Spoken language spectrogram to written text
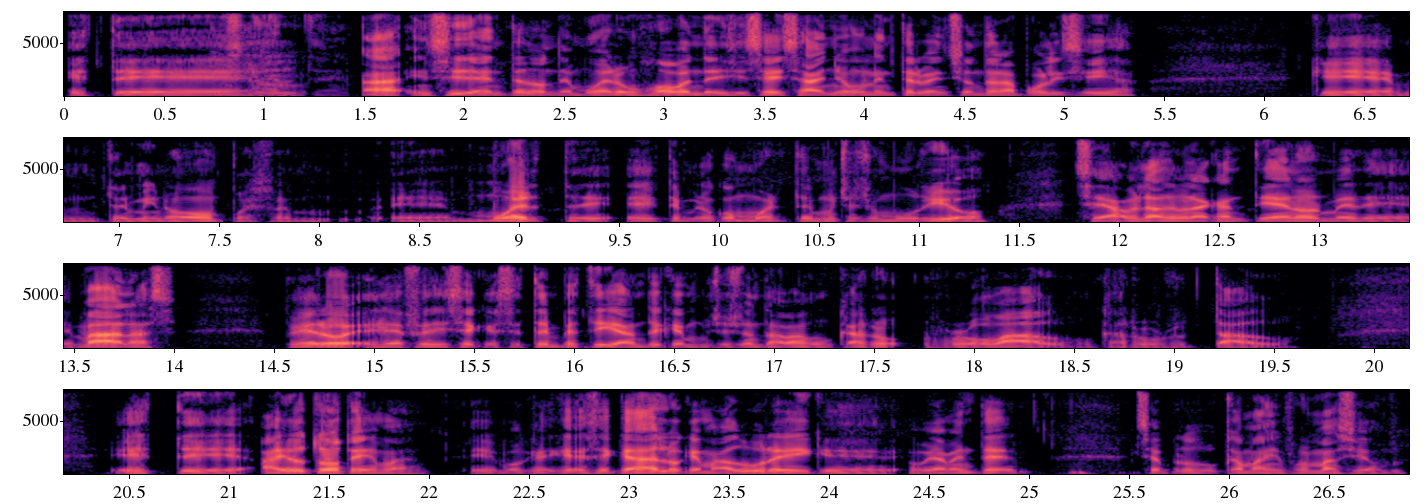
este incidente. Ah, incidente donde muere un joven de 16 años, una intervención de la policía que mm, terminó pues eh, muerte, eh, terminó con muerte, el muchacho murió, se habla de una cantidad enorme de balas, Pero el jefe dice que se está investigando y que el muchacho andaba en un carro robado, un carro hurtado. Este, hay otro tema, eh, porque hay que, hay que dejarlo que madure y que obviamente se produzca más información,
